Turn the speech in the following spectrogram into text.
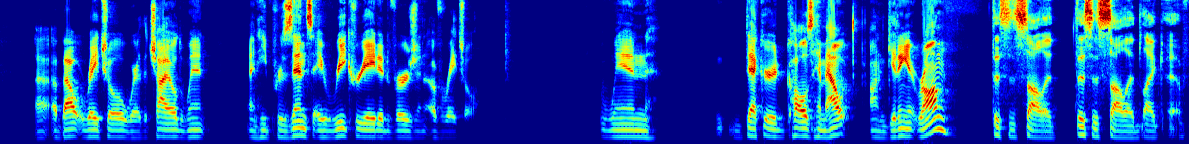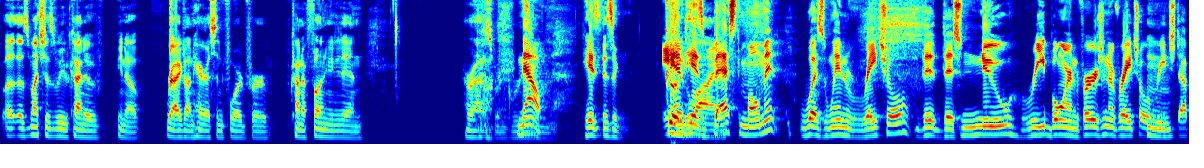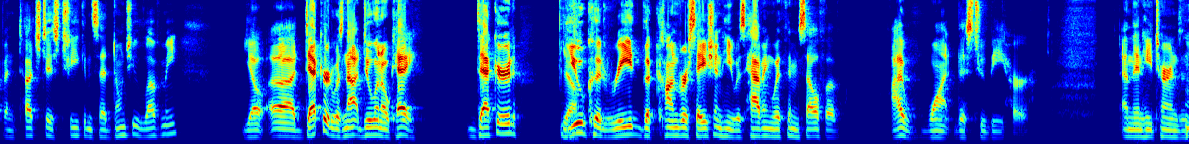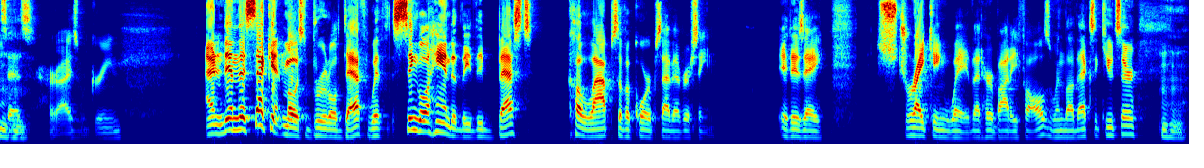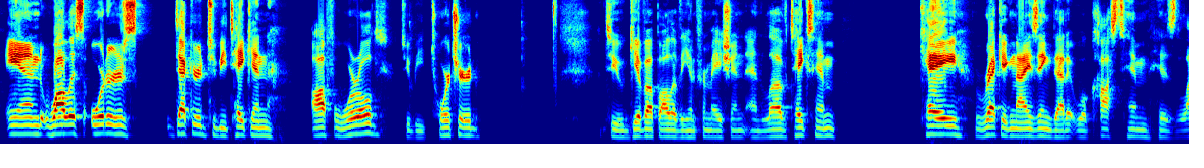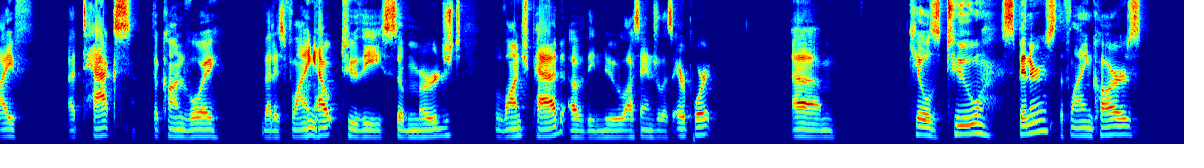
uh, about Rachel, where the child went, and he presents a recreated version of Rachel. When Deckard calls him out on getting it wrong, this is solid. This is solid. Like uh, as much as we've kind of you know ragged on Harrison Ford for kind of phoning it in, her eyes were green. Now, his is a and his line. best moment was when Rachel, the, this new reborn version of Rachel, Mhm. reached up and touched his cheek and said, "Don't you love me?" Yo, uh, Deckard was not doing okay. Deckard, yeah. you could read the conversation he was having with himself of, "I want this to be her," and then he turns and Mhm. says, "Her eyes were green." And then the second most brutal death with single handedly the best collapse of a corpse I've ever seen. It is a striking way that her body falls when Love executes her. Mhm. And Wallace orders Deckard to be taken off world, to be tortured, to give up all of the information. And Love takes him. Kay, recognizing that it will cost him his life, attacks the convoy that is flying out to the submerged launch pad of the new Los Angeles airport. Um, kills two spinners, the flying cars,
